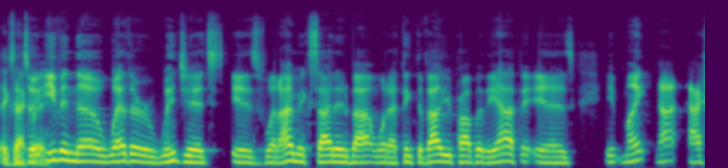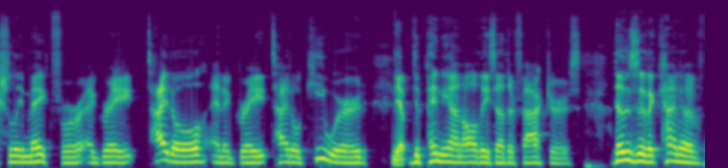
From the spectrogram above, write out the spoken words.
Exactly. And so even though weather widgets is what I'm excited about and what I think the value prop of the app is, it might not actually make for a great title and a great title keyword, yep. depending on all these other factors. Those are the kind of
